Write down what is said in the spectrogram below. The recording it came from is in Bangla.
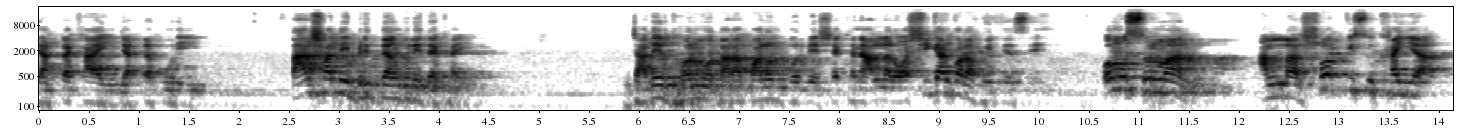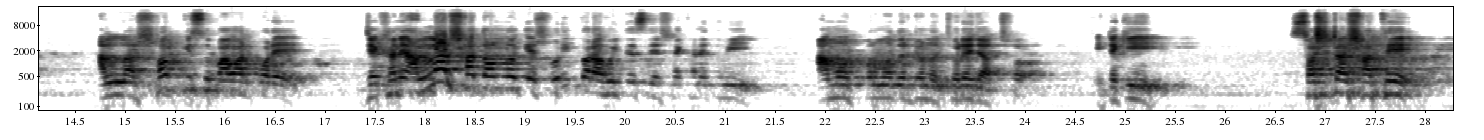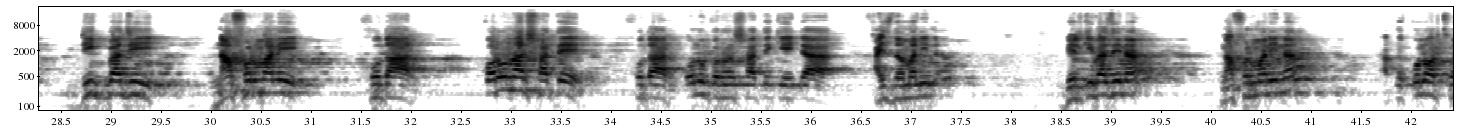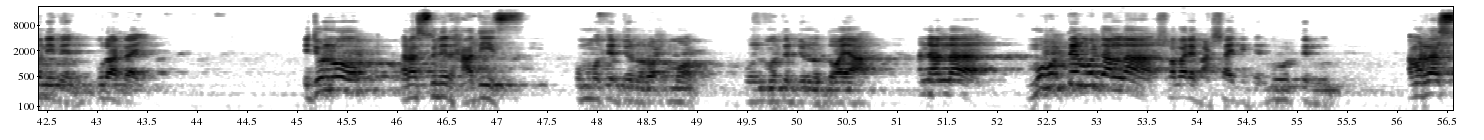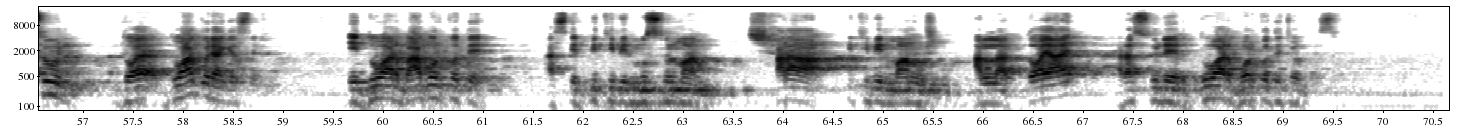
যারটা খাই, যারটা পড়ি, তার সাথে বৃদ্ধাঙ্গুলি দেখাই। যাদের ধর্ম তারা পালন করবে, সেখানে আল্লাহর অস্বীকার করা হইতেছে। ও মুসলমান, আল্লাহর সব কিছু খাইয়া, আল্লাহর সব কিছু পাওয়ার পরে যেখানে আল্লাহর সাথে অন্যকে শরিক করা হইতেছে, সেখানে তুমি আমোদ প্রমোদের জন্য চলে যাচ্ছ। এটা কি ষষ্ঠার সাথে ডিগবাজি, নাফরমানি, খোদার করোনার সাথে, খোদার অনুকরণের সাথে কি এটা ফাইজনামানি না? বেলকিবাজি না? নাফরমানি না? আপনি কোন অর্থ নেবেন পুরাটাই? এই জন্য রাসুলের হাদিস উম্মতের জন্য রহমত, উম্মতের জন্য দয়া। মানে আল্লাহ, মুহূর্তের মধ্যে আল্লাহ সবারে ভাষায় দিতেন, মুহূর্তের মধ্যে। আমার রাসুল দয়া, দোয়া করে গেছে, এই দোয়ার বাবরকতে আজকে পৃথিবীর মুসলমান, সারা পৃথিবীর মানুষ আল্লাহর দয়ায় রাসুলের দোয়ার বরকতে চলতেছে।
